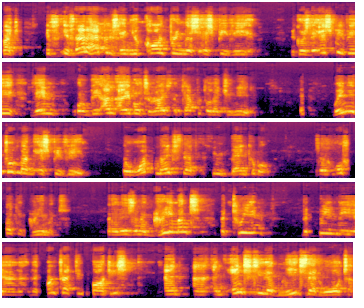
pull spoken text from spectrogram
But if, if that happens, then you can't bring this SPV in because the SPV then will be unable to raise the capital that you need. When you're talking about an SPV, so what makes that thing bankable is an offtake agreement. So there's an agreement between between the, uh, the, the contracting parties and uh, an entity that needs that water.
